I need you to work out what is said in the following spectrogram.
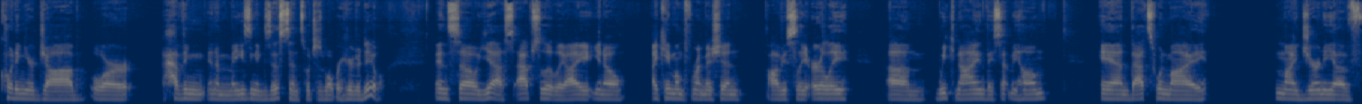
quitting your job, or having an amazing existence, which is what we're here to do. And so, yes, absolutely. I, you know, I came home from my mission obviously early um, week nine they sent me home. And that's when my my journey of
